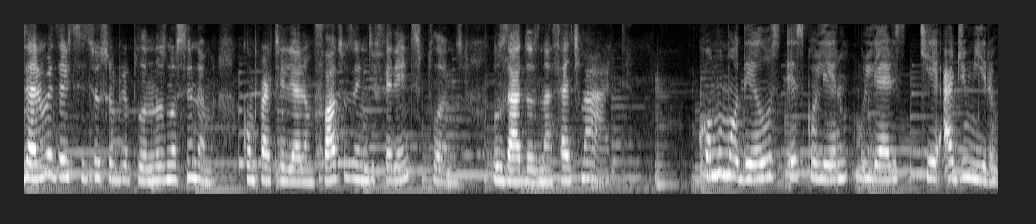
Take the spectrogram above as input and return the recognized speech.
Fizeram exercícios sobre planos no cinema, compartilharam fotos em diferentes planos usados na sétima arte. Como modelos, escolheram mulheres que admiram.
